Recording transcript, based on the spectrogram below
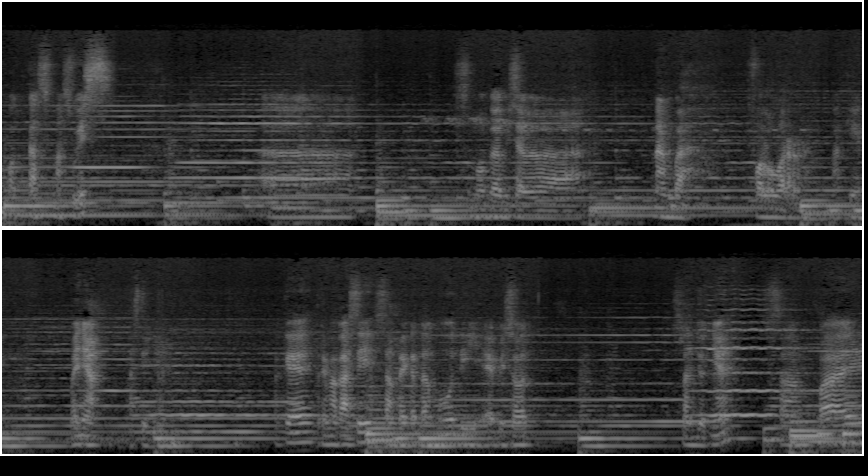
podcast Mas Wis. Uh, semoga bisa nambah follower makin banyak pastinya. Oke terima kasih sampai ketemu di episode selanjutnya. Sampai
